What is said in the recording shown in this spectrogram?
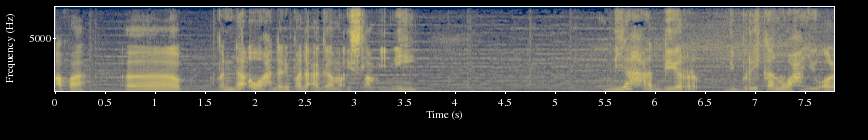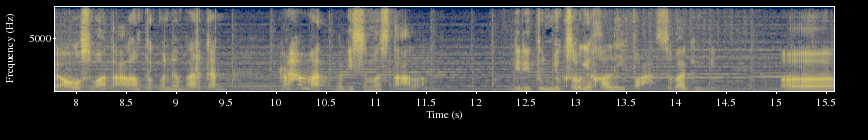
apa eh, pendakwah daripada agama Islam ini, dia hadir diberikan wahyu oleh Allah SWT untuk menebarkan rahmat bagi semesta alam. Dia ditunjuk sebagai khalifah, sebagai uh,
